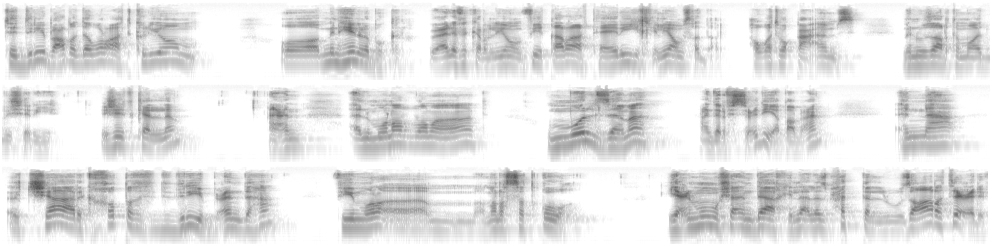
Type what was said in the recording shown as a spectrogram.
تدريب اعطى دورات كل يوم ومن هنا لبكرة وعلى فكرة اليوم في قرار تاريخي اليوم صدر أو أتوقع أمس من وزارة الموارد البشرية إيش يتكلم؟ عن المنظمات ملزمة عندنا في السعودية طبعا إنها تشارك خطة التدريب عندها في آه، منصة قوة يعني مو شان داخلي لا لازم حتى الوزارة تعرف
